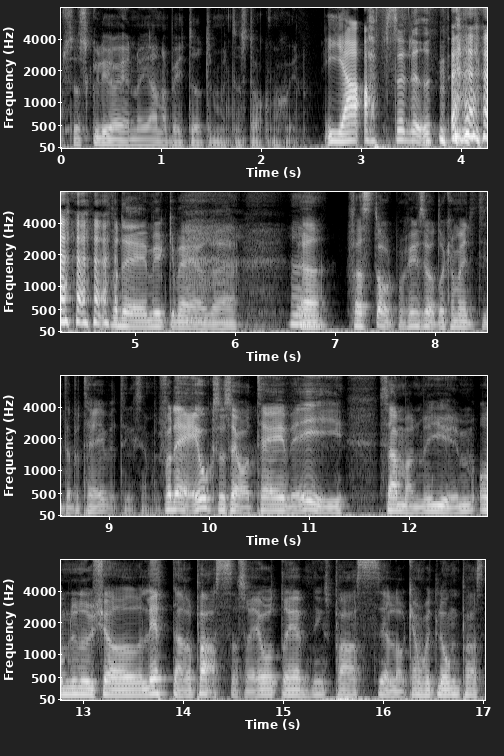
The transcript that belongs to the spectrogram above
Så skulle jag ändå gärna byta ut det mot en stakmaskin. Ja absolut. för det är mycket mer... eh, ja. Fast stakmaskin så, då kan man inte titta på TV till exempel. För det är också så att TV i samband med gym, om du nu kör lättare pass, alltså återhämtningspass eller kanske ett långpass.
